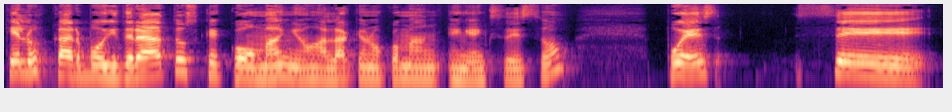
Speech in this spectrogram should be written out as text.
que los carbohidratos que coman, y ojalá que no coman en exceso, pues se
